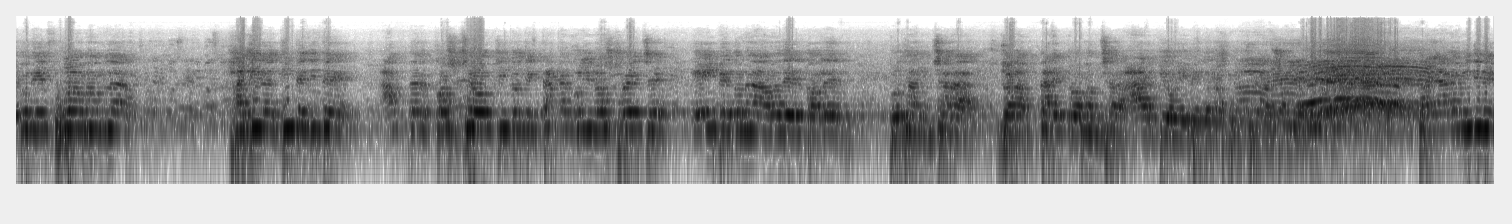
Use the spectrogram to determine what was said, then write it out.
এবং এই ভুয়া মামলার হাজিরা দিতে দিতে আপনার কষ্টে অর্জিত যে টাকাগুলি নষ্ট হয়েছে, এই বেদনা আমাদের দলের প্রধান ছাড়া, জনাব তারেক রহমান ছাড়া আর কেউ এই বেদনা। তাই আগামী দিনে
